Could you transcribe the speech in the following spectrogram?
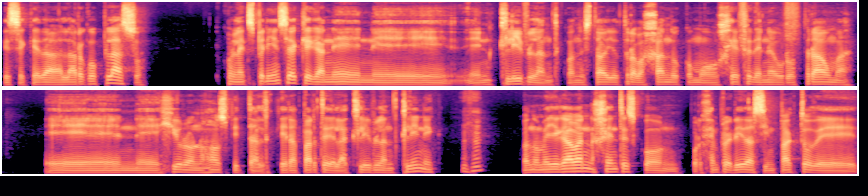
que se queda a largo plazo. Con la experiencia que gané en, en Cleveland, cuando estaba yo trabajando como jefe de neurotrauma en eh, Huron Hospital, que era parte de la Cleveland Clinic. Cuando me llegaban gentes con, por ejemplo, heridas impacto de,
